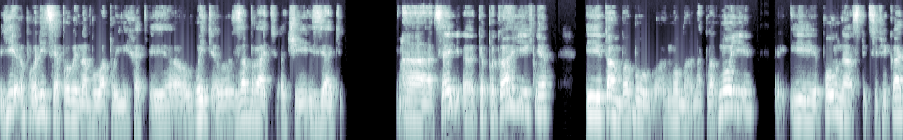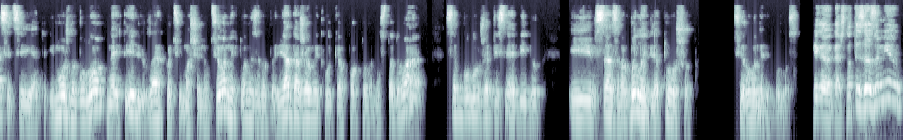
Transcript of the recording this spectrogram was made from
Є, поліція повинна була поїхати е, забрати чи взяти е, цей КПК їхнє, і там був номер накладної і повна специфікація цієї. І можна було знайти легко цю машину. Цього ніхто не зробив. Я навіть викликав повторно 102, це було вже після обіду, і все зробили для того, щоб цього не відбулося. Віктор Миколаївич, ну ти зрозумів,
